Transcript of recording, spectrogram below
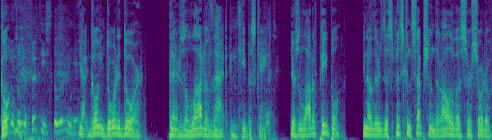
go from the 50s still living here. yeah, going door to door. There's a lot of that in Key Biscayne. Yes. There's a lot of people. You know, there's this misconception that all of us are sort of,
